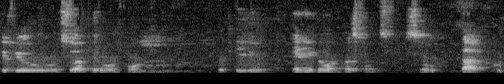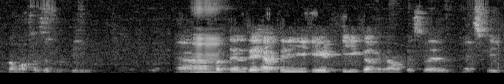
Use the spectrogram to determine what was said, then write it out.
if you swap your own phone with the, any of the OnePlus phones. So that could come off as a good deal. Uh, Hmm. But then they have the 8T coming out as well next week.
